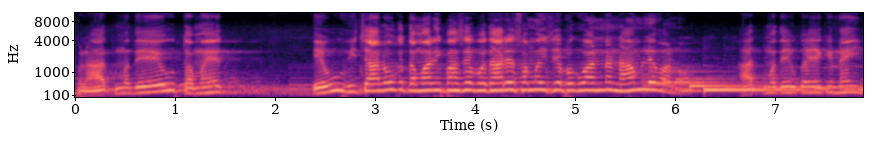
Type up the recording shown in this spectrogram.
પણ આત્મદેવ, તમે એવું વિચારો કે તમારી પાસે વધારે સમય છે ભગવાનના નામ લેવાનો. આત્મદેવ કહે કે, નહીં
